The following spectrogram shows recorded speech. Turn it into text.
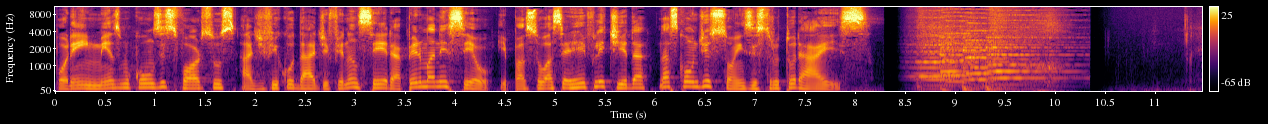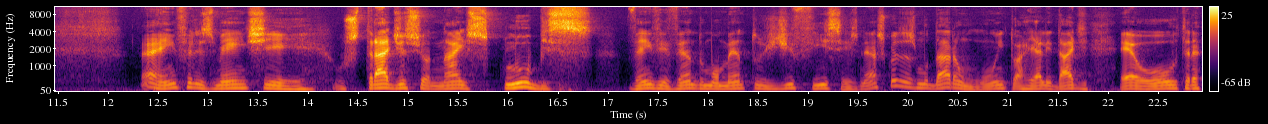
Porém, mesmo com os esforços, a dificuldade financeira permaneceu e passou a ser refletida nas condições estruturais. É, infelizmente, os tradicionais clubes vêm vivendo momentos difíceis, né? As coisas mudaram muito, a realidade é outra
